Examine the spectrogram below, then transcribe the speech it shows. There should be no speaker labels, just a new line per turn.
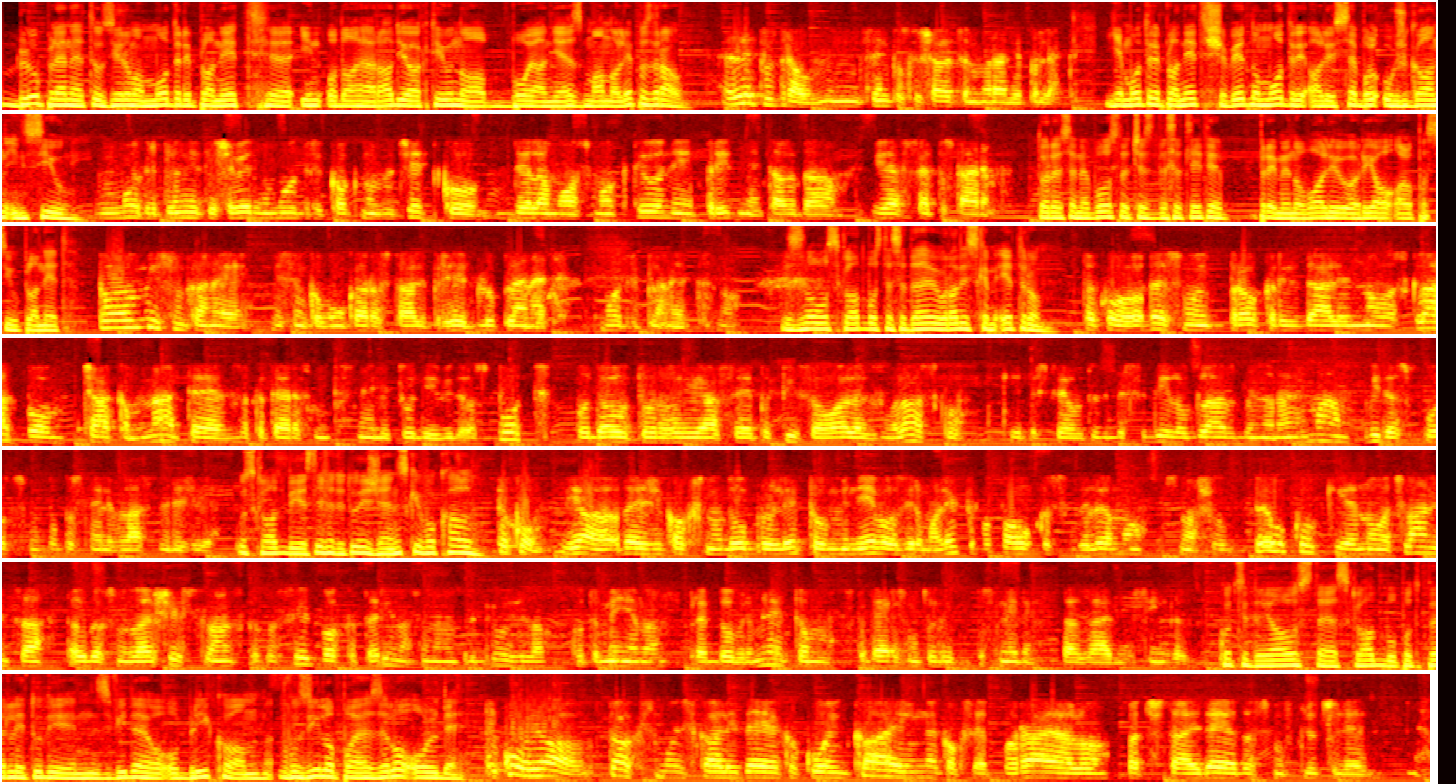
Blue Planet oziroma Modri planet eh, in oddaja radioaktivno bojanje z mano. Lepo zdrav.
Lepo zdrav in vsem poslušalcem Radio Prlet.
Je modri planet še vedno modri ali vse bolj užgan in siv?
Modri planet je še vedno modri, kot na začetku. Delamo, smo aktivni, pridni, tako da je vse po starem.
Torej se ne boste čez desetletje preimenovali v Rjav ali pa siv planet?
Pa mislim, da ne. Mislim, da bomo kar ostali pri Blue Planet, modri planet. No.
Z novo skladbo ste sedaj v radijskem etru.
Tako, zdaj smo pravkar izdali novo skladbo, čakam na te, za katero smo posneli tudi video spot. Pod avtorjem ja, se je podpisal Aleks Vlasko, ki je prispeval tudi besedilo, glasbo in aranžma. Video spot smo pa posneli vlastne režije.
V skladbi je slišati tudi ženski vokal.
Tako, ja, zdaj je že kakšno dobro leto mineva, oziroma leto pa pol, ko sodelujemo s našo pevko, ki je nova članica. Tako da smo zdaj šestčlanska zasedba, Katarina se nam je pridružila, kot omenjena pred dobrim letom, s katero smo tudi posneli ta zadnji singel.
Kot si dejal, ste skladbo podprli tudi z video obliko, vozilo pa je zelo olde.
Tako, ja, tako smo iskali ideje, kako in kaj, in nekako se je porajalo. Pač ta ideja, da smo vključili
